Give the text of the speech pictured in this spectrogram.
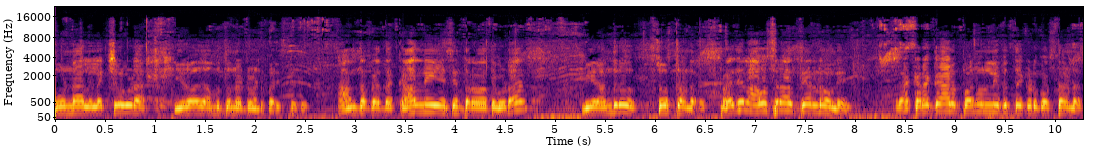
మూడు నాలుగు లక్షలు కూడా ఈ రోజు అమ్ముతున్నటువంటి పరిస్థితి. అంత పెద్ద కాలనీ వేసిన తర్వాత కూడా మీరందరూ చూస్తున్నారు ప్రజల అవసరాలు తీరడం లేదు. రకరకాల పనుల నిమిత్తం ఇక్కడికి వస్తుండరు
